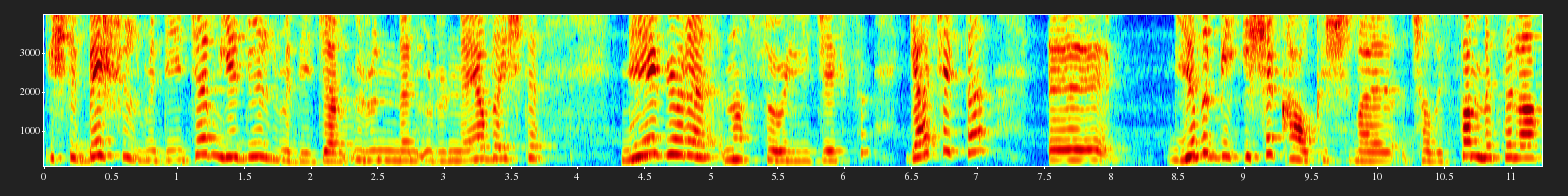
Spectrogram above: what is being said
işte 500 mü diyeceğim, 700 mü diyeceğim üründen ürüne ya da işte neye göre nasıl söyleyeceksin? Gerçekten e, ya da bir işe kalkışmaya çalışsam mesela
